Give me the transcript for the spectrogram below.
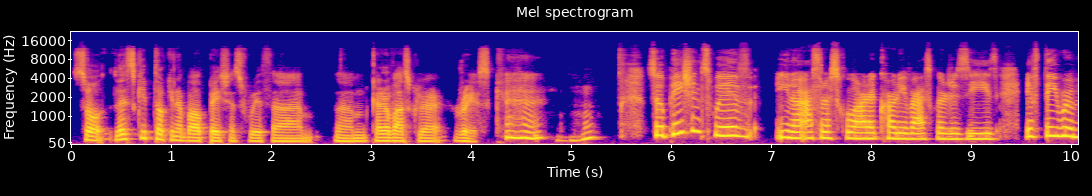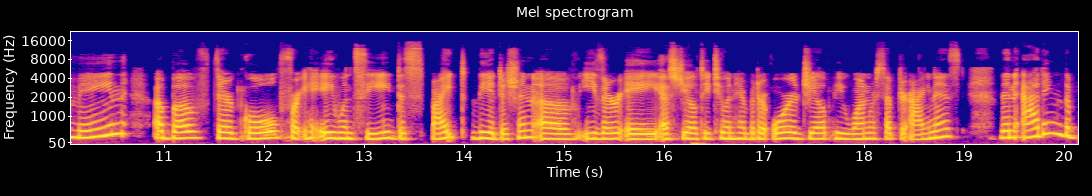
so let's keep talking about patients with um, um, cardiovascular risk. Mm-hmm. Mm-hmm. So patients with you know atherosclerotic cardiovascular disease, if they remain above their goal for A1C despite the addition of either a SGLT2 inhibitor or a GLP1 receptor agonist, then adding the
